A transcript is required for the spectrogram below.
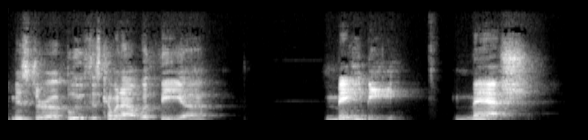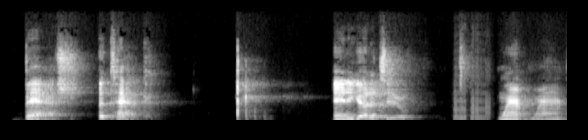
Mister uh, Bluth is coming out with the uh, maybe mash bash attack, And he got a two. Wah, wah.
